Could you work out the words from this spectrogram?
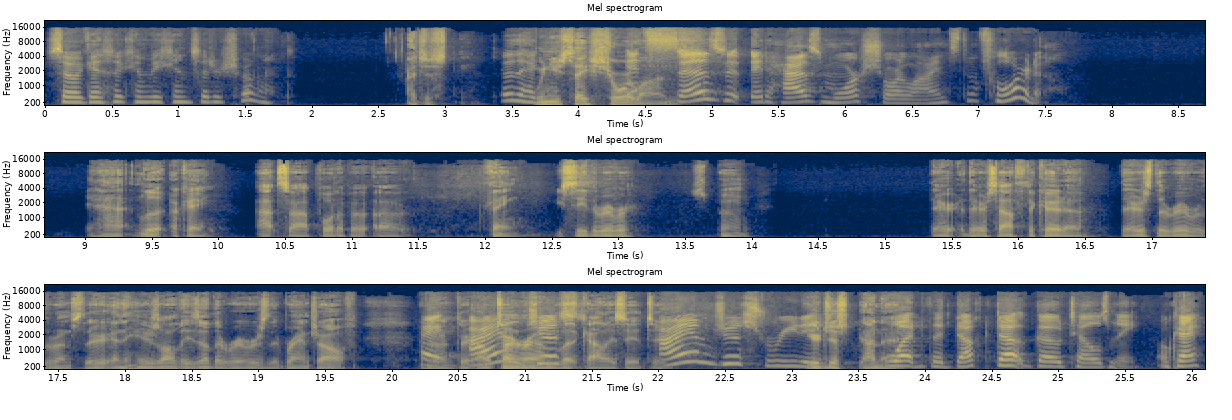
So I guess it can be considered shorelines. I just Who the heck when you say it shorelines, says it, it has more shorelines than Florida. it ha- look okay. I, so I pulled up a, a thing. You see the river? Boom. There, there's South Dakota. There's the river that runs through, and then here's all these other rivers that branch off. Hey, run through. I I'll turn am around and let Kylie see it too. I am just reading You're just- I know. what the DuckDuckGo tells me, okay?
